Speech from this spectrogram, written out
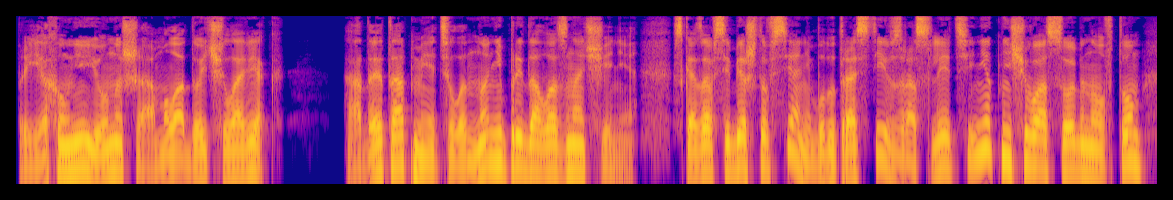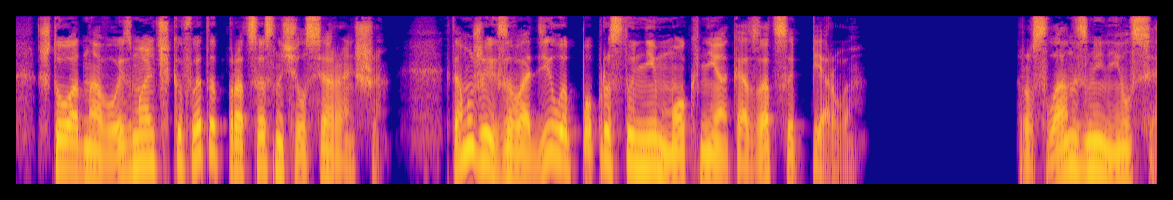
Приехал не юноша, а молодой человек. Ада это отметила, но не придала значения, сказав себе, что все они будут расти и взрослеть, и нет ничего особенного в том, что у одного из мальчиков этот процесс начался раньше. К тому же их заводила попросту не мог не оказаться первым. Руслан изменился,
